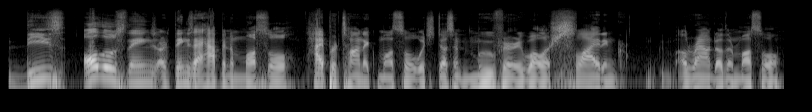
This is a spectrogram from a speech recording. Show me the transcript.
these all those things are things that happen to muscle, hypertonic muscle, which doesn't move very well or slide sliding around other muscle.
